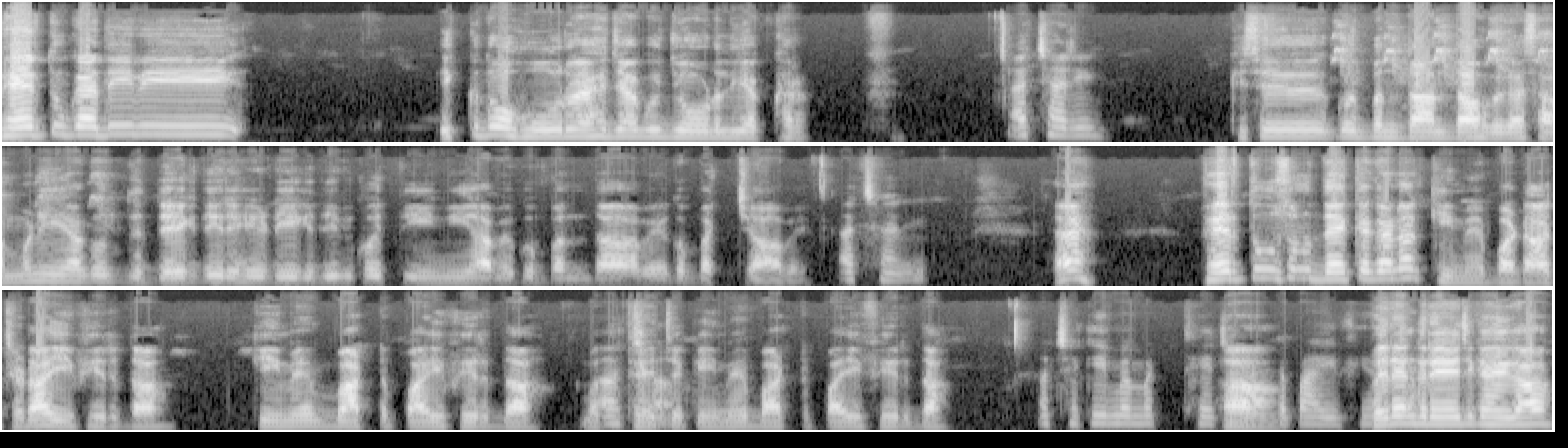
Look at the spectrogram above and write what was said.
ਫਿਰ ਤੂੰ ਕਹਦੀ ਵੀ ਇੱਕ ਦੋ ਹੋਰ ਇਹ ਜਾ ਕੋਈ ਜੋੜ ਲਈ ਅੱਖਰ। ਅੱਛਾ ਜੀ। ਕਿਸੇ ਕੋਈ ਬੰਦਾ ਆਂਦਾ ਹੋਵੇਗਾ ਸਾਹਮਣੇ ਜਾਂ ਕੋਈ ਦੇ- ਦੇਖਦੀ ਰਹੀ ਡੀਕਦੀ ਵੀ ਕੋਈ ਤੀਵੀਂ ਆਵੇ ਕੋਈ ਬੰਦਾ ਆਵੇ ਕੋਈ ਬੱਚਾ ਆਵੇ। ਅੱਛਾ ਜੀ। ਫਿਰ ਤੂੰ ਉਸ ਨੂੰ ਦੇਖ ਕੇ ਕਹਣਾ ਕਿਵੇਂ ਬਟਾ ਚੜਾਈ ਫਿਰਦਾ ਕਿਵੇਂ ਬੱਟ ਪਾਈ ਫਿਰਦਾ ਮੱਥੇ 'ਚ ਅੱਛਾ। ਕਿਵੇਂ ਬੱਟ ਪਾਈ ਫਿਰਦਾ। ਮੈਂ ਮੱਥੇ 'ਚ ਹਾਂ। ਵੱਟ ਪਾਈ ਫਿਰ ਫਿਰ ਅੰਗਰੇਜ਼ ਕਹੇਗਾ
